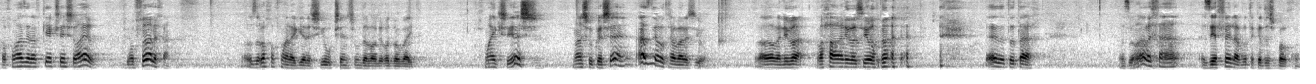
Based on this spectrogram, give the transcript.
חוכמה זה להבקיע כשיש שוער, שהוא מפריע לך. לא, זה לא חוכמה להגיע לשיעור כשאין שום דבר לראות בבית. חוכמה היא כשיש משהו קשה, אז נראה אותך בא לשיעור. לא, הרב, אני בא, מחר אני בשיעור. איזה תותח. אז הוא אומר לך, זה יפה לעבוד את הקדוש ברוך הוא,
